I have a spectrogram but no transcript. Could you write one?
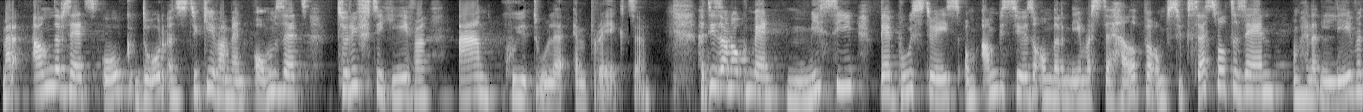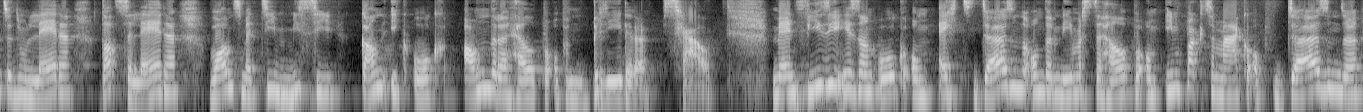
maar anderzijds ook door een stukje van mijn omzet terug te geven aan goede doelen en projecten. Het is dan ook mijn missie bij Boostways om ambitieuze ondernemers te helpen om succesvol te zijn, om hen het leven te doen leiden dat ze leiden. Want met die missie kan ik ook anderen helpen op een bredere schaal. Mijn visie is dan ook om echt duizenden ondernemers te helpen om impact te maken op duizenden,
